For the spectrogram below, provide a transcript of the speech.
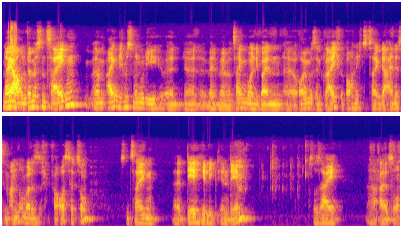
naja, und wir müssen zeigen, ähm, eigentlich müssen wir nur die, äh, äh, wenn, wenn, wir zeigen wollen, die beiden äh, Räume sind gleich, wir brauchen nicht zu zeigen, der eine ist im anderen, weil das ist Voraussetzung. Wir müssen zeigen, äh, der hier liegt in dem. So sei äh, also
